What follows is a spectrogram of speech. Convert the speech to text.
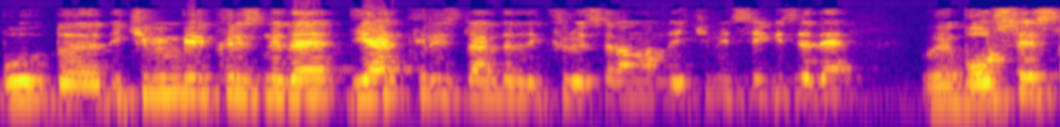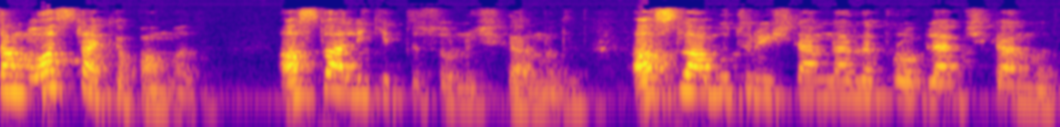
Bu e, 2001 krizinde de diğer krizlerde de küresel anlamda 2008'de de e, Borsa İstanbul asla kapanmadı. Asla likitte sorunu çıkarmadı. Asla bu tür işlemlerde problem çıkarmadı.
